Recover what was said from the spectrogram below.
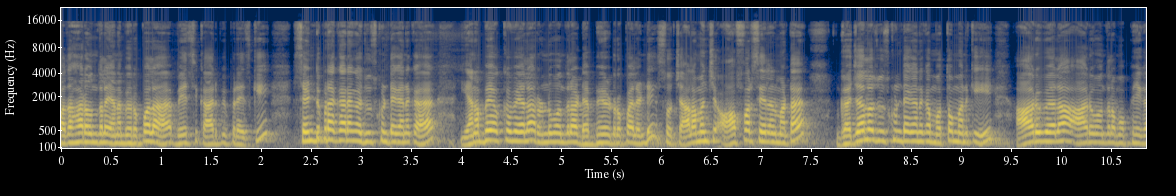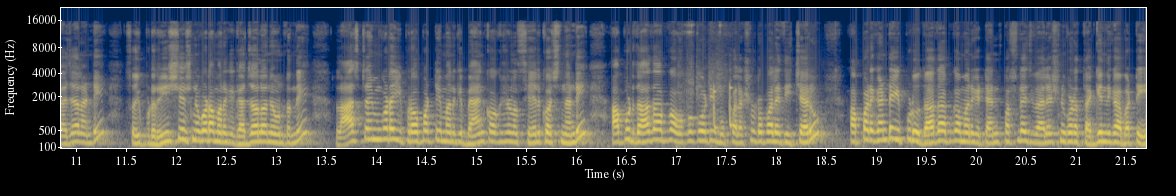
పదహారు వందల ఎనభై రూపాయల బేసిక్ ఆర్పీ ప్రైస్కి సెంటు ప్రకారంగా చూసుకుంటే కనుక ఎనభై ఒక్క వేల రెండు వందల డెబ్బై ఏడు రూపాయలు అండి సో చాలా మంచి ఆఫర్ సేల్ అనమాట గజాలో చూసుకుంటే కనుక మొత్తం మనకి ఆరు వేల ఆరు వందల ముప్పై గజాలండి. సో ఇప్పుడు రిజిస్ట్రేషన్ కూడా మనకి గజాలోనే ఉంటుంది. లాస్ట్ టైం కూడా ఈ ప్రాపర్టీ మనకి బ్యాంక్ ఆప్షన్లో సేల్కి వచ్చిందండి. అప్పుడు దాదాపుగా ఒక కోటి ముప్పై లక్షల రూపాయలు అయితే ఇచ్చారు. అప్పటికంటే ఇప్పుడు దాదాపుగా మనకి టెన్ పర్సెంటేజ్ వాల్యుయేషన్ కూడా తగ్గింది కాబట్టి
